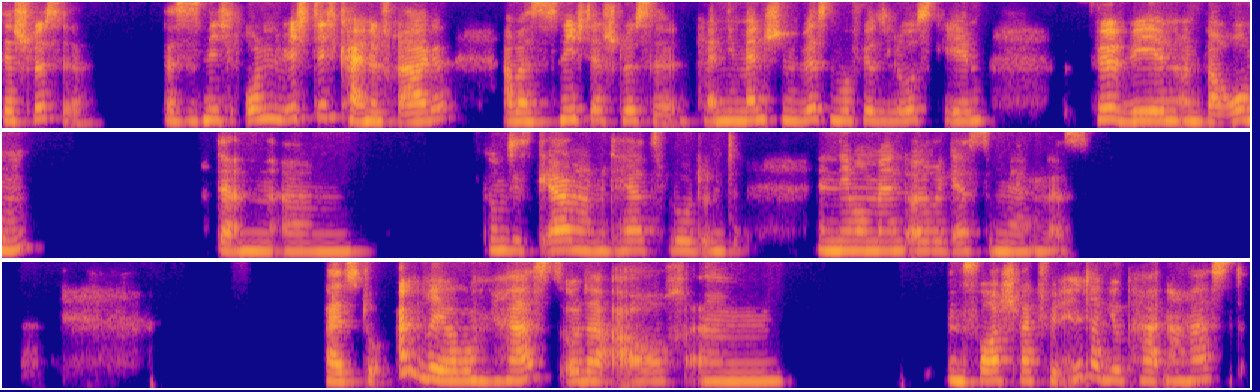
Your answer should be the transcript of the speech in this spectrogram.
der Schlüssel. Das ist nicht unwichtig, keine Frage, aber es ist nicht der Schlüssel. Wenn die Menschen wissen, wofür sie losgehen, für wen und warum, dann ähm, tun sie es gerne mit Herzblut und in dem Moment eure Gäste merken das. Falls du Anregungen hast oder auch ähm, einen Vorschlag für einen Interviewpartner hast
